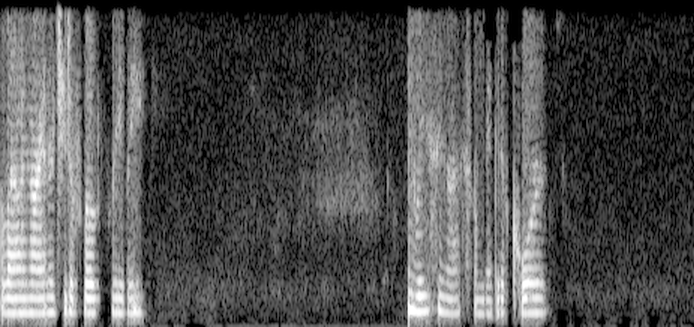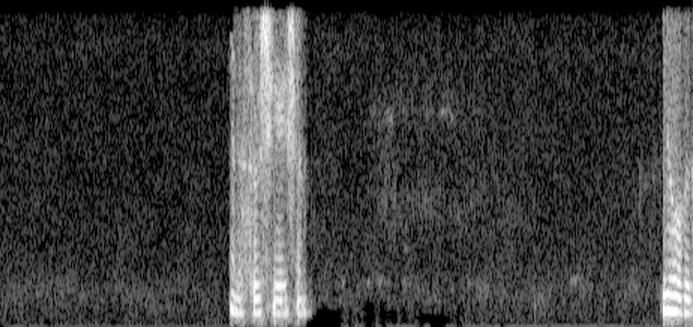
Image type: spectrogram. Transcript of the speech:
allowing our energy to flow freely, releasing us from negative cords, and association. Feel this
